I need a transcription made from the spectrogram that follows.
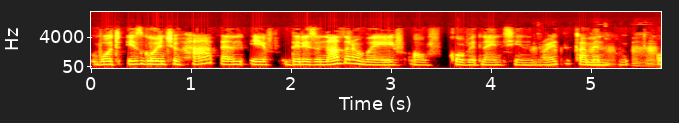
what is going to happen if there is another wave of COVID 19, right? Coming mm-hmm, mm-hmm.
